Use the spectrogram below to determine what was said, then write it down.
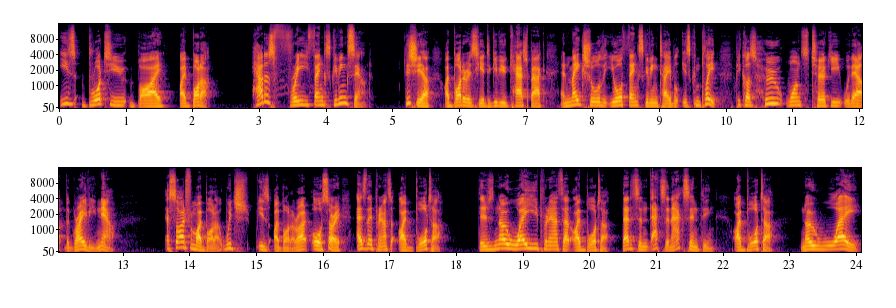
is brought to you by Ibotta. How does free Thanksgiving sound? This year, Ibotta is here to give you cash back and make sure that your Thanksgiving table is complete because who wants turkey without the gravy? Now, aside from Ibotta, which is Ibotta, right? Or sorry, as they pronounce it, Ibotta. There's no way you pronounce that Ibotta. That's an that's an accent thing. Ibotta. No way.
